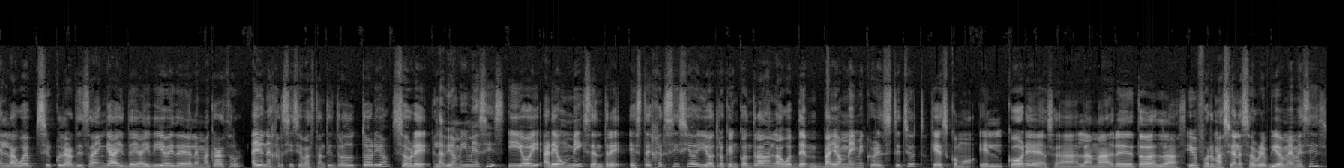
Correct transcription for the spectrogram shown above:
En la web Circular Design Guide de IDEO y de Ellen MacArthur hay un ejercicio bastante introductorio sobre la biomímesis y hoy haré un mix entre este ejercicio y otro que he encontrado en la web de Biomimicry Institute, que es como el core, o sea, la madre de todas las informaciones sobre biomímesis.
